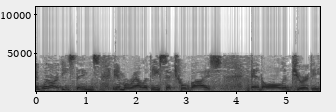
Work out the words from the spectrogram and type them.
And what are these things? Immorality, sexual vice, and all impurity.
